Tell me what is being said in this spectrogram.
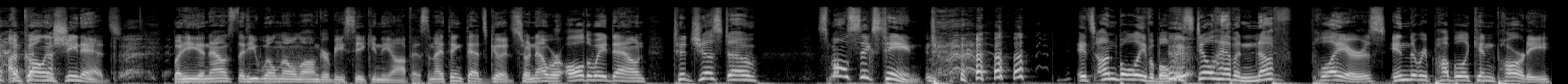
I'm calling shenads. But he announced that he will no longer be seeking the office, and I think that's good. So now we're all the way down to just a small 16. it's unbelievable. We still have enough players in the Republican Party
